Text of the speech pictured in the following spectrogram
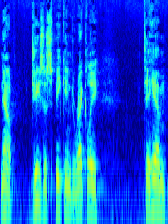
Now, Jesus speaking directly to him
